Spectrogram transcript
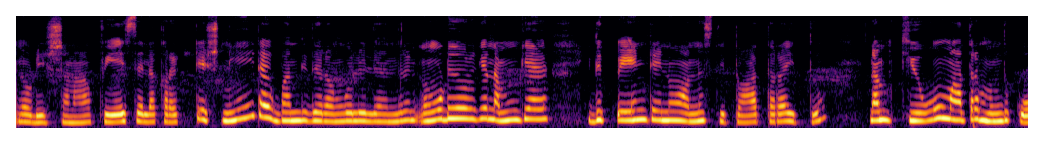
ನೋಡಿ ಎಷ್ಟು ಚೆನ್ನಾಗಿ ಫೇಸ್ ಎಲ್ಲ ಕರೆಕ್ಟ್ ಎಷ್ಟು ನೀಟಾಗಿ ಬಂದಿದೆ ರಂಗೋಲಿಲಿ ಅಂದರೆ ನೋಡಿದವ್ರಿಗೆ ನಮಗೆ ಇದು ಪೇಂಟ್ ಏನೋ ಅನ್ನಿಸ್ತಿತ್ತು. ಆ ಥರ ಇತ್ತು. ನಮ್ಮ ಕ್ಯೂ ಮಾತ್ರ ಮುಂದಕ್ಕೆ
